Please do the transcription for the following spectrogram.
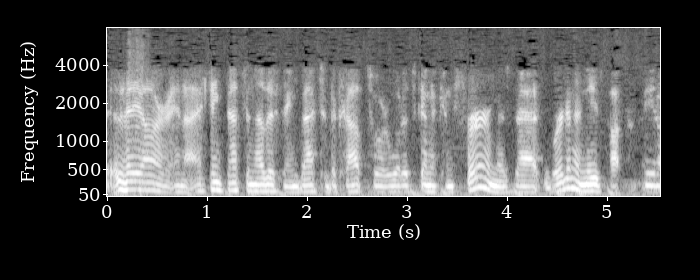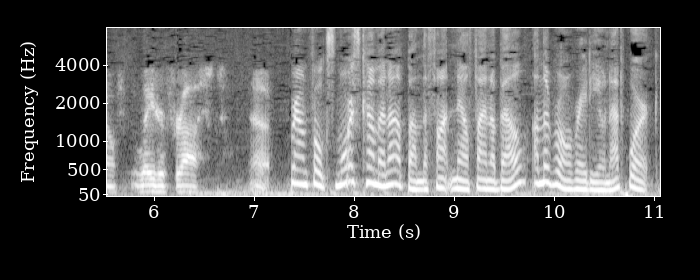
They are, and I think that's another thing. Back to the crop tour, what it's going to confirm is that we're going to need, you know, later frost. Uh, Brown folks, more's coming up on the Fontanelle Final Bell on the Rural Radio Network.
